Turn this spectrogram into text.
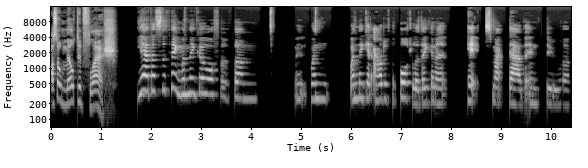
also melted flesh. Yeah that's the thing. When they go off of um when when they get out of the portal are they gonna hit smack dab into um,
